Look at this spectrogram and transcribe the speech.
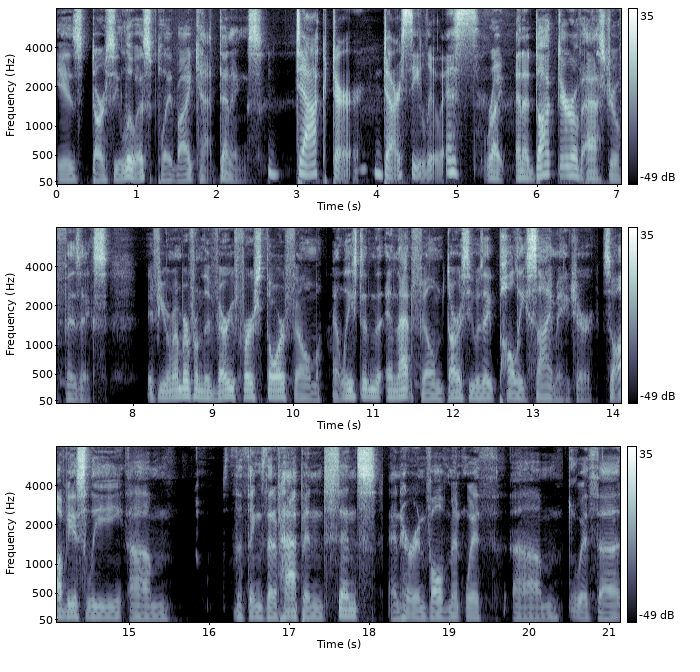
is Darcy Lewis, played by Kat Dennings. Dr. Darcy Lewis. Right. And a doctor of astrophysics. If you remember from the very first Thor film, at least in the, in that film, Darcy was a poli sci major. So obviously, um, the things that have happened since and her involvement with um, with uh,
